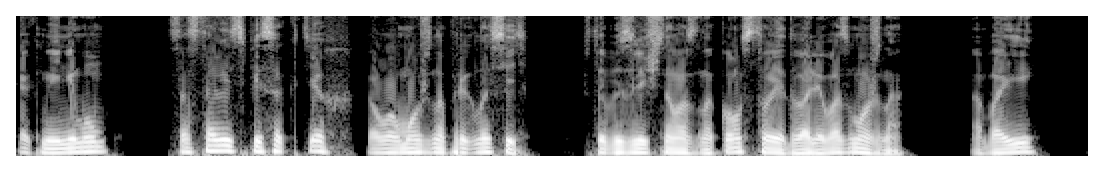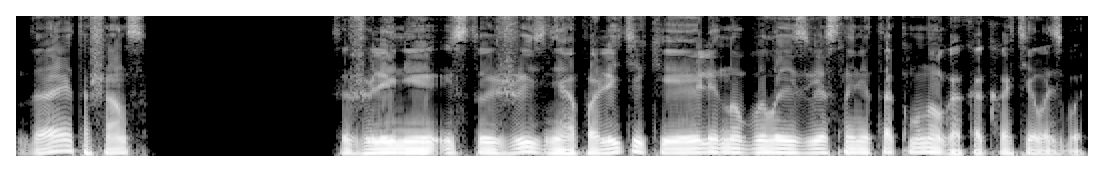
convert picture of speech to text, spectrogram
Как минимум, составить список тех, кого можно пригласить, что без личного знакомства едва ли возможно. А бои? Да, это шанс. К сожалению, из той жизни о политике Элину было известно не так много, как хотелось бы.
